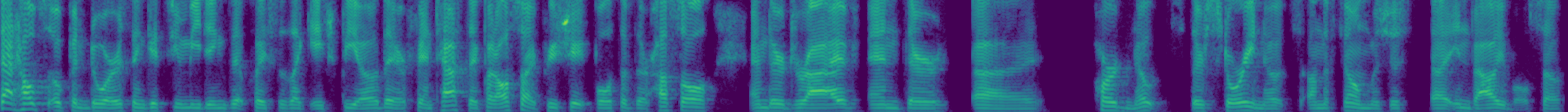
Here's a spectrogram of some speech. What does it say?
that helps open doors and gets you meetings at places like HBO. They're fantastic, but also I appreciate both of their hustle and their drive and their uh, hard notes their story notes on the film was just uh, invaluable so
